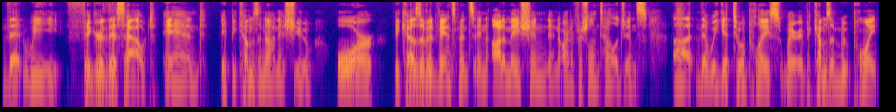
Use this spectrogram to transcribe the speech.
that we figure this out and it becomes a non-issue, or because of advancements in automation and artificial intelligence, uh, that we get to a place where it becomes a moot point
